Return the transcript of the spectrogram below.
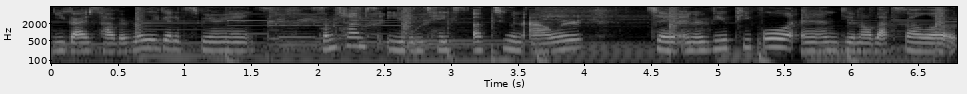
you guys have a really good experience. Sometimes it even takes up to an hour to interview people, and you know, that's a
